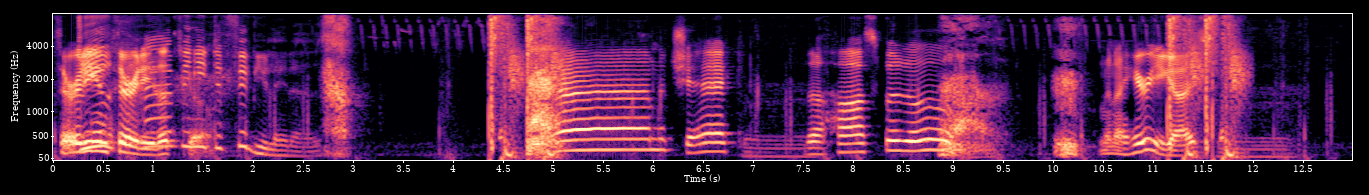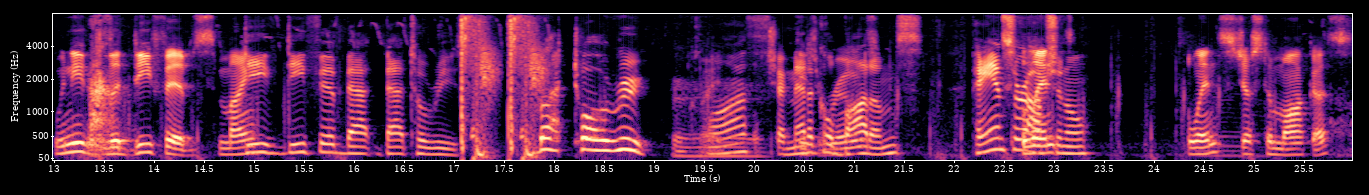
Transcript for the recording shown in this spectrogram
30 Do you and 30. have Let's any go. defibrillators? Time to check the hospital. I mean, I hear you guys. We need the defibs. Mine. Defib bat batteries. Battery. Cloth, medical rooms. bottoms. Pants are optional. Splints just to mock us.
